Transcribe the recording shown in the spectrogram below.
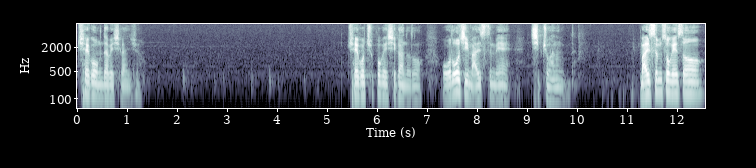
최고 응답의 시간이죠. 최고 축복의 시간으로 오로지 말씀에 집중하는 겁니다. 말씀 속에서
